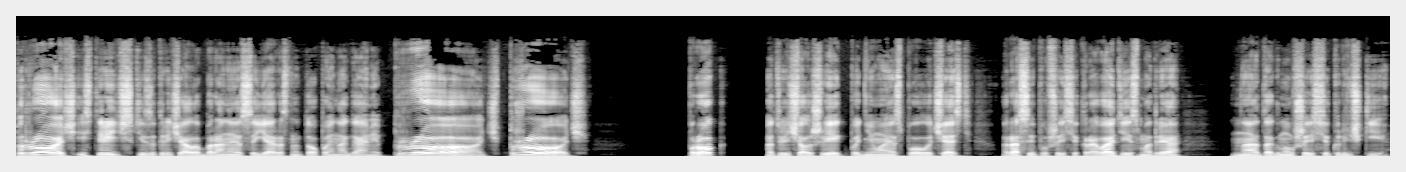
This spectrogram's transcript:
Прочь, истерически закричала баронесса, яростно топая ногами. Прочь, прочь. Прок, отвечал Швейк, поднимая с пола часть рассыпавшейся кровати и смотря на отогнувшиеся крючки.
